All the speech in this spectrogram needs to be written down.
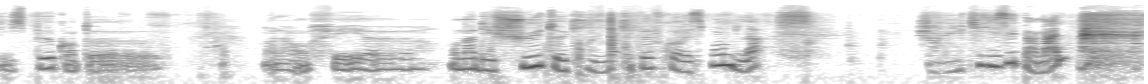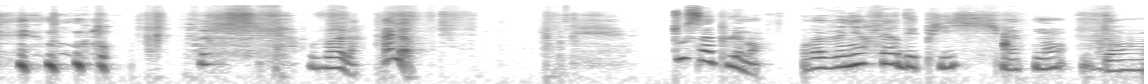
il se peut quand euh, voilà, on fait, euh, on a des chutes qui, peuvent correspondre. Là, j'en ai utilisé pas mal. Voilà. Alors, tout simplement, on va venir faire des plis maintenant dans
